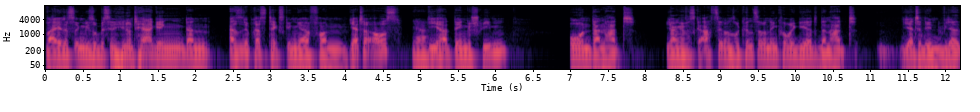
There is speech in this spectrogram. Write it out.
weil das irgendwie so ein bisschen hin und her ging. Dann, also der Pressetext ging ja von Jette aus, Ja. die hat den geschrieben und dann hat Young FSK 18, unsere Künstlerin, den korrigiert, dann hat Jette den wieder,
